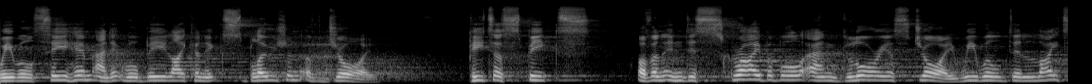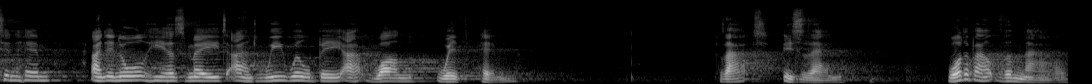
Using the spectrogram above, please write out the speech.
we will see him, and it will be like an explosion of joy. Peter speaks of an indescribable and glorious joy. We will delight in him and in all he has made, and we will be at one with him. That is then. What about the now?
